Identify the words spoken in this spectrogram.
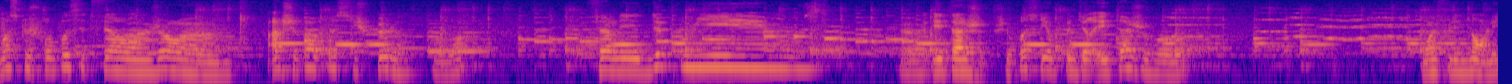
Moi, ce que je propose, c'est de faire un genre. euh, Ah, je sais pas après si je peux là. On va voir. Faire les deux premiers euh, étages. Je sais pas si on peut dire étage. On va voir. Bref, les non, les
